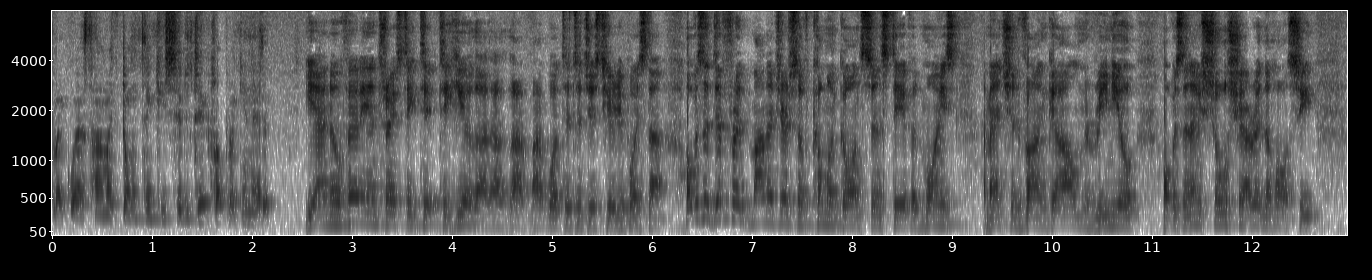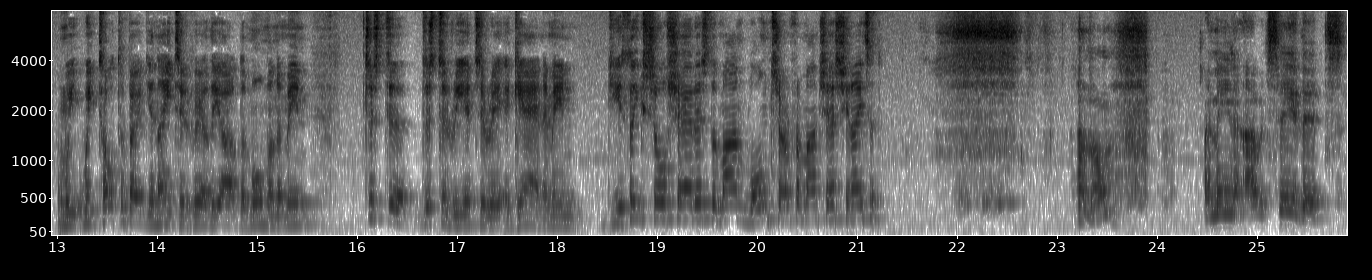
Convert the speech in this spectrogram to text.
like West Ham, I don't think he should have a club like United. Yeah, no, very interesting to, to hear that. I, I, wanted to just hear your points. That obviously different managers have come and gone since David Moyes. I mentioned Van Gaal, Mourinho. Obviously now Solskjaer in the hot seat, and we, we talked about United where they are at the moment. I mean, just to just to reiterate again, I mean, do you think Solskjaer is the man long term for Manchester United? I don't know. I mean, I would say that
